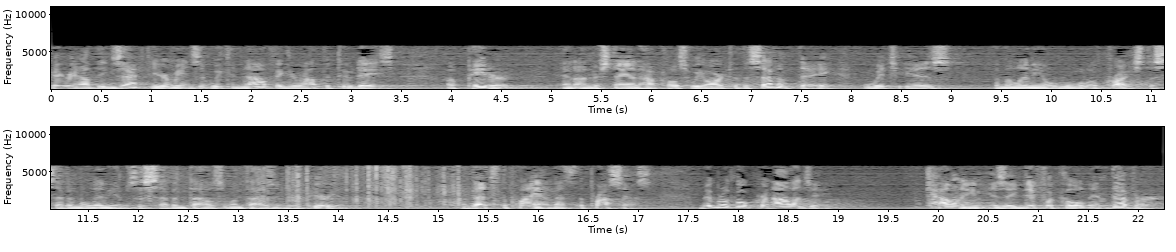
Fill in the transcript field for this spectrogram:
Figuring out the exact year means that we can now figure out the two days of Peter and understand how close we are to the seventh day, which is the millennial rule of Christ, the seven millenniums, the 7,000, 1,000 year period. that's the plan, that's the process. Biblical chronology, counting, is a difficult endeavor.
